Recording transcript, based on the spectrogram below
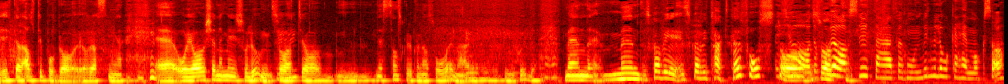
du hittar alltid på bra överraskningar. Eh, och jag känner mig så lugn så Mm. att jag mm, nästan skulle kunna sova i den här vindskyddet. Men, men ska, vi, ska vi tacka för oss då? Ja, då får vi att- avsluta här för hon vill väl åka hem också.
